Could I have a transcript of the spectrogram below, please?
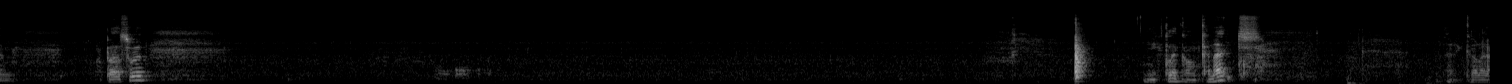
um, my password. You click on connect and it kind of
